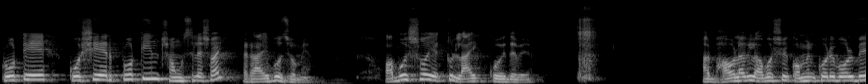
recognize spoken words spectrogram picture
প্রোটে, কোষের প্রোটিন সংশ্লেষ হয় রাইবোজোমে। অবশ্যই একটু লাইক করে দেবে। আর ভালো লাগলে অবশ্যই কমেন্ট করে বলবে।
